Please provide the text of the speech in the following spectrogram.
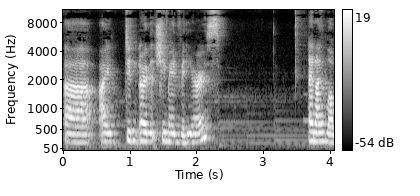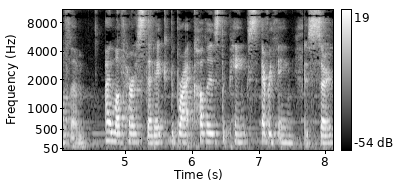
Uh, I didn't know that she made videos and I love them. I love her aesthetic, the bright colors, the pinks, everything. So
